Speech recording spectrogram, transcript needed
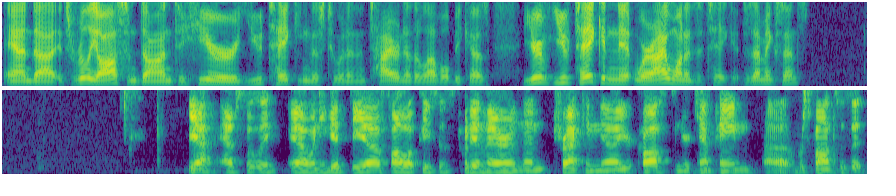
And uh, it's really awesome, Don, to hear you taking this to an entire another level because you've you've taken it where I wanted to take it. Does that make sense? Yeah, absolutely. Yeah, when you get the uh, follow up pieces put in there and then tracking uh, your cost and your campaign uh, responses, it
